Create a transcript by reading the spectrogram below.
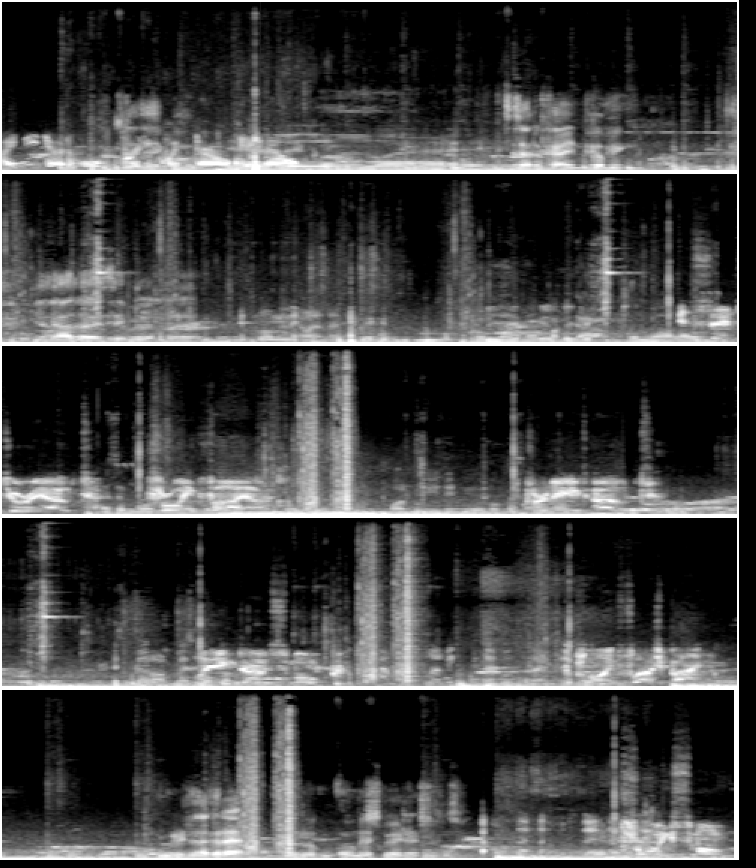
I need you to move pretty quick there, okay now? चरखा इनकमिंग याद है ऐसे बोल रहा है। घूमने वाला है है Incendiary out. Throwing fire. और चीज़ें भी हो Grenade out. Laying down smoke. मतलब ही है Deploying flashbang. मिड लग रहा है रुक miss and switch Throwing smoke.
